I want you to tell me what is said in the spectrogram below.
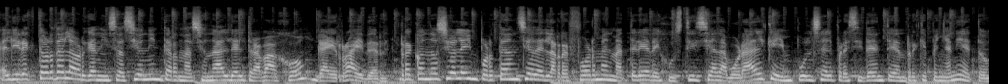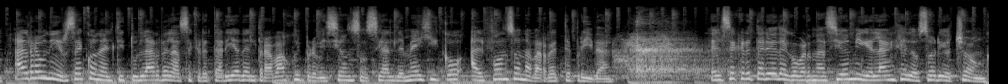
El director de la Organización Internacional del Trabajo, Guy Ryder, reconoció la importancia de la reforma en materia de justicia laboral que impulsa el presidente Enrique Peña Nieto al reunirse con el titular de la Secretaría del Trabajo y Previsión Social de México, Alfonso Navarrete Prida. El secretario de Gobernación Miguel Ángel Osorio Chong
